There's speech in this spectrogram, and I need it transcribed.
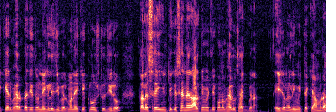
একের ভ্যালুটা যেহেতু নেগলিজিবল মানে একে ক্লোজ টু জিরো তাহলে সেই ইন্টিগ্রেশনের আলটিমেটলি কোনো ভ্যালু থাকবে না। এই জন্য লিমিটটাকে আমরা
